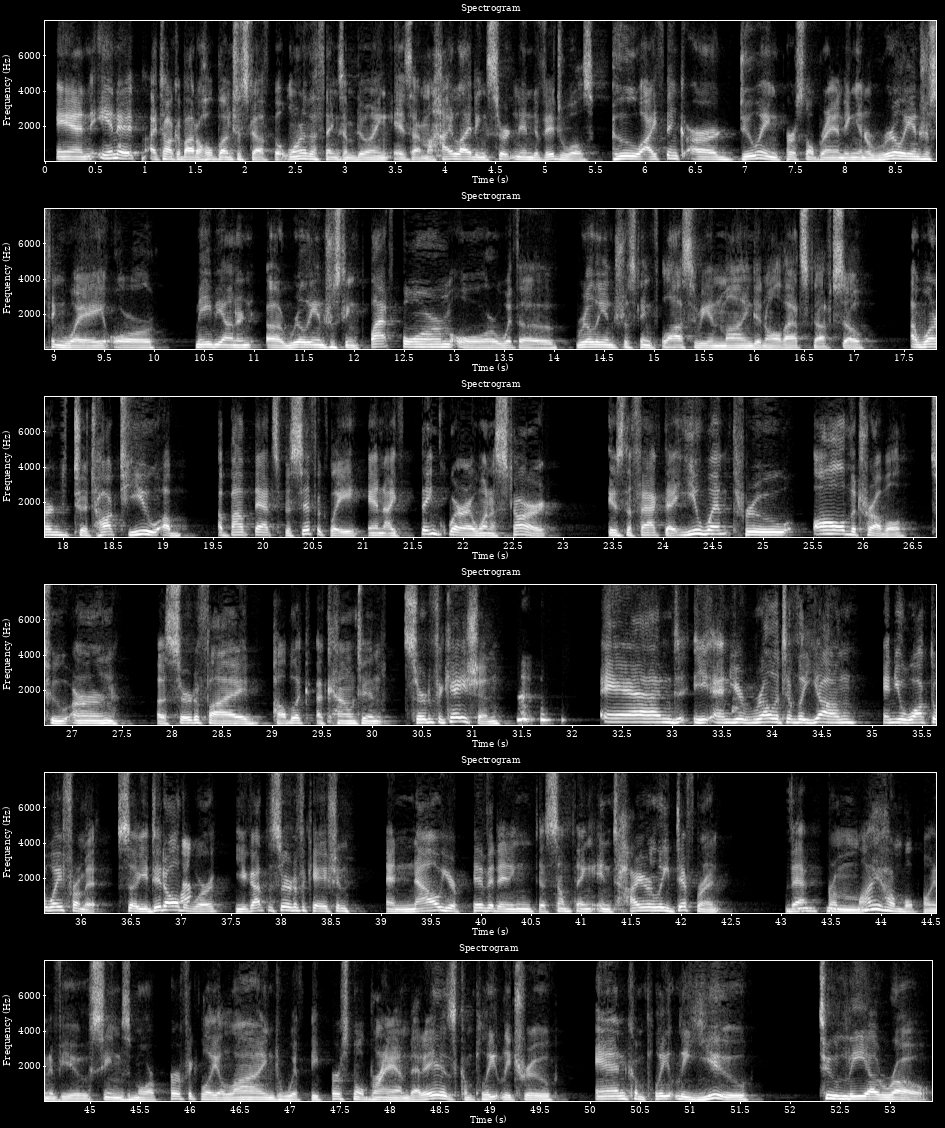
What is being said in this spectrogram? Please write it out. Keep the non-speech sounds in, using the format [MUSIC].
And in it, I talk about a whole bunch of stuff. But one of the things I'm doing is I'm highlighting certain individuals who I think are doing personal branding in a really interesting way, or maybe on an, a really interesting platform, or with a really interesting philosophy in mind, and all that stuff. So I wanted to talk to you about that specifically. And I think where I want to start is the fact that you went through all the trouble to earn a certified public accountant certification [LAUGHS] and and you're relatively young and you walked away from it so you did all the work you got the certification and now you're pivoting to something entirely different that mm-hmm. from my humble point of view seems more perfectly aligned with the personal brand that is completely true and completely you to Leah Rowe.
